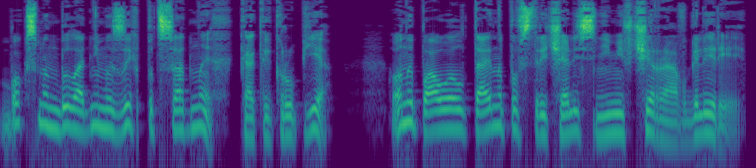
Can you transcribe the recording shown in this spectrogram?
Боксман был одним из их подсадных, как и Крупье. Он и Пауэлл тайно повстречались с ними вчера в галерее.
